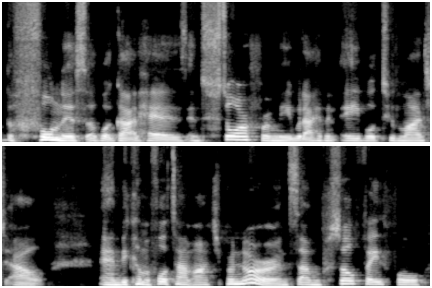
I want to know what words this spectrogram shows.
the fullness of what God has in store for me, but I have been able to launch out and become a full time entrepreneur. And so I'm so faithful.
